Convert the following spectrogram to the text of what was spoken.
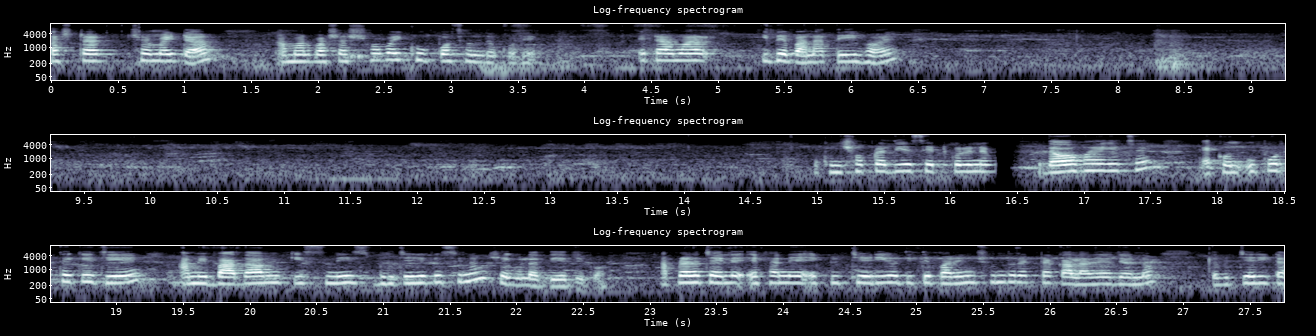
কাস্টার্ড সেমাইটা আমার বাসার সবাই খুব পছন্দ করে। এটা আমার ঈদে বানাতেই হয়। এখন সবটা দিয়ে সেট করে নেব। দেওয়া হয়ে গেছে। এখন উপর থেকে যে আমি বাদাম কিশমিশ ভেজে রেখেছিলাম, সেগুলো দিয়ে দিব। আপনারা চাইলে এখানে একটু চেরিও দিতে পারেন সুন্দর একটা কালারের জন্য। তবে চেরিটা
